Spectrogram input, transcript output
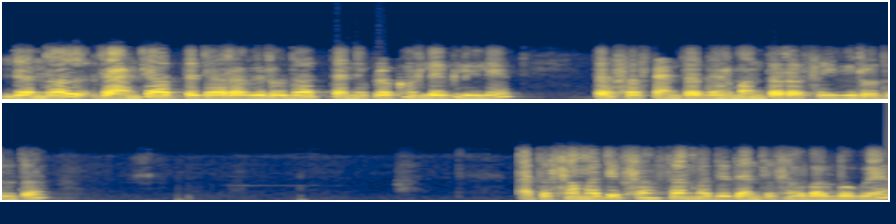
जनरल रँडच्या अत्याचाराविरोधात त्यांनी प्रखर लेख लिहिले तसंच त्यांचा धर्मांतराचाही विरोध होता. आता सामाजिक संस्थांमध्ये त्यांचा सहभाग बघूया.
